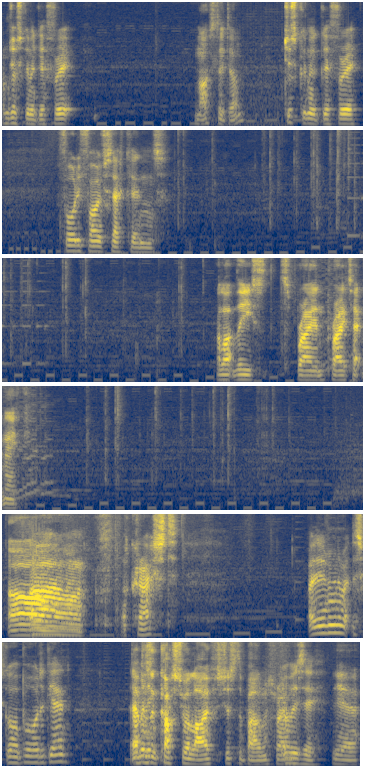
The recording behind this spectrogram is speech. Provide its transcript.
I'm just gonna go for it. nicely done. Just gonna go for it. 45 seconds. I like the spray and pray technique. Oh, Ah, I crashed. Are you even gonna make the scoreboard again? That doesn't cost you a life, it's just a bonus round. Oh, is it? yeah.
